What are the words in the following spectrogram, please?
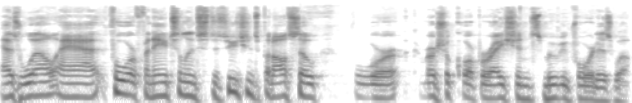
as well as for financial institutions, but also for commercial corporations moving forward as well.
